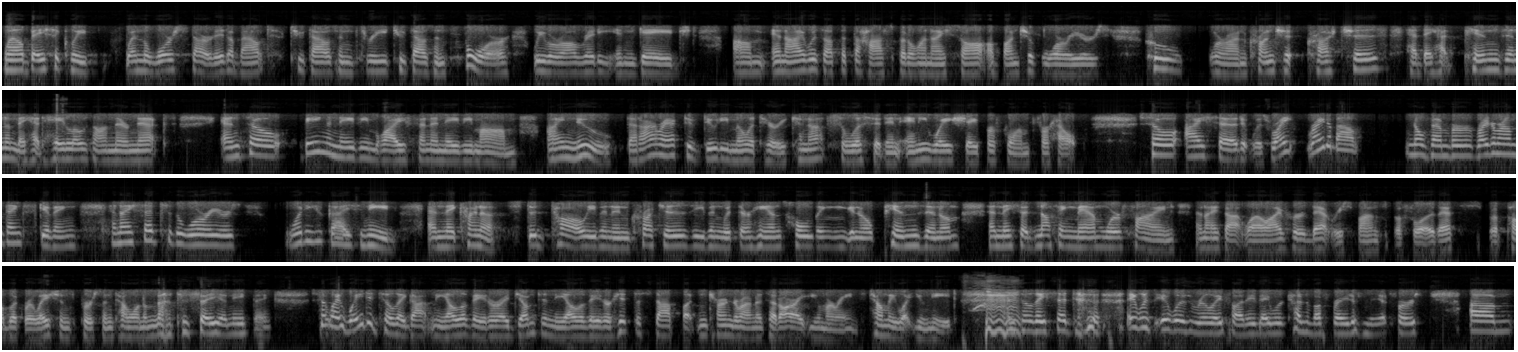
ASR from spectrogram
Well, basically, when the war started, about 2003, 2004, we were already engaged. Um, and I was up at the hospital and I saw a bunch of warriors who were on crunch, crutches, had they had pins in them, they had halos on their necks. And so, being a Navy wife and a Navy mom, I knew that our active duty military cannot solicit in any way, shape, or form for help. So I said it was right, right about November, right around Thanksgiving, and I said to the warriors, what do you guys need? And they kind of stood tall, even in crutches, even with their hands holding, you know, pins in them. And they said, nothing, ma'am, we're fine. And I thought, well, I've heard that response before. That's a public relations person telling them not to say anything. So I waited till they got in the elevator. I jumped in the elevator, hit the stop button, turned around, and said, "All right, you Marines, tell me what you need." and so they said, "It was it was really funny. They were kind of afraid of me at first. Um,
